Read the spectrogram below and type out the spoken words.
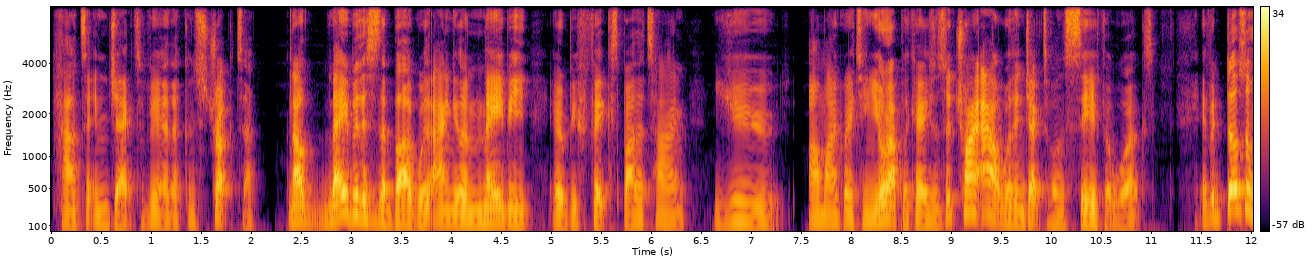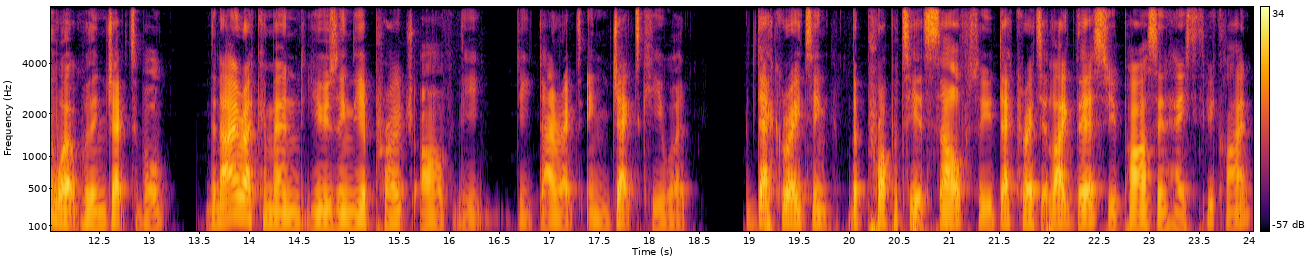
how to inject via the constructor. Now, maybe this is a bug with Angular. Maybe it would be fixed by the time you are migrating your application. So try it out with Injectable and see if it works. If it doesn't work with Injectable, then I recommend using the approach of the, the direct inject keyword. Decorating the property itself. So you decorate it like this. You pass in HTTP client.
